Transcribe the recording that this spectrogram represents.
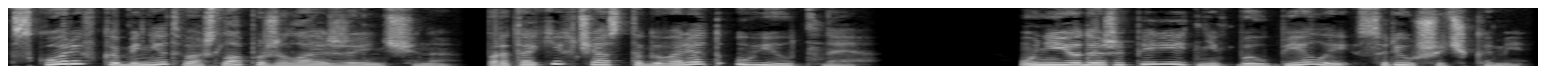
Вскоре в кабинет вошла пожилая женщина. Про таких часто говорят «уютная». У нее даже передник был белый с рюшечками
